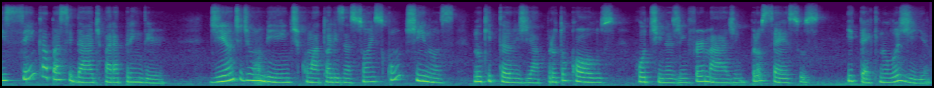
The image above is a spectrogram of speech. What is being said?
e sem capacidade para aprender. Diante de um ambiente com atualizações contínuas no que tange a protocolos, rotinas de enfermagem, processos e tecnologia.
